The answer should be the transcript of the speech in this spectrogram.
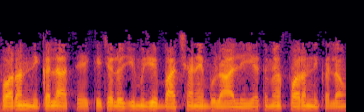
فوراً نکل آتے کہ چلو جی مجھے بادشاہ نے بلا لیا تو میں فوراً نکل آؤں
